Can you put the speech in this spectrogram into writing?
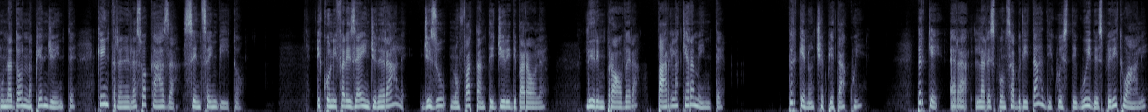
una donna piangente che entra nella sua casa senza invito. E con i farisei in generale Gesù non fa tanti giri di parole, li rimprovera, parla chiaramente. Perché non c'è pietà qui? Perché era la responsabilità di queste guide spirituali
